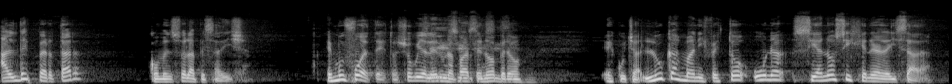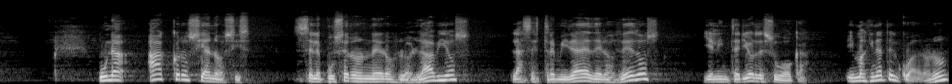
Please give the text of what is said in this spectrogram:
Al despertar comenzó la pesadilla. Es muy fuerte esto, yo voy a leer Sí, una sí, parte, sí, ¿no? Pero escucha, Lucas manifestó una cianosis generalizada, una acrocianosis. Se le pusieron negros los labios, las extremidades de los dedos y el interior de su boca. Imagínate el cuadro, ¿no?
